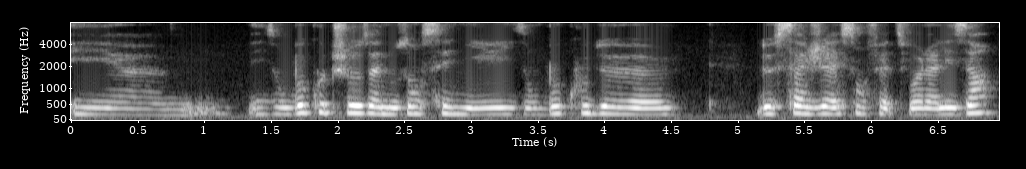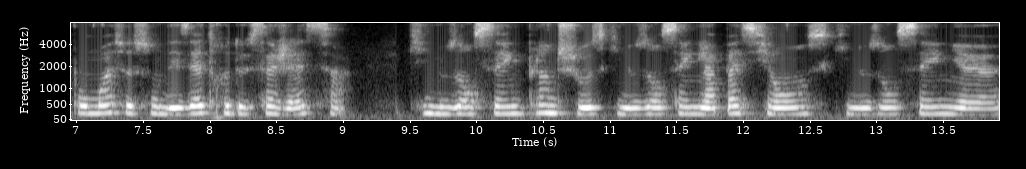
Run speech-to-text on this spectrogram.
Et euh, ils ont beaucoup de choses à nous enseigner, ils ont beaucoup de, de sagesse en fait. Voilà, les arts pour moi, ce sont des êtres de sagesse qui nous enseignent plein de choses, qui nous enseignent la patience, qui nous enseignent euh,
